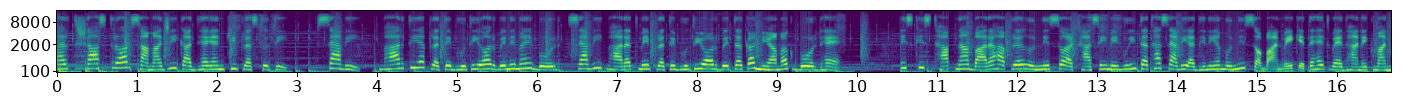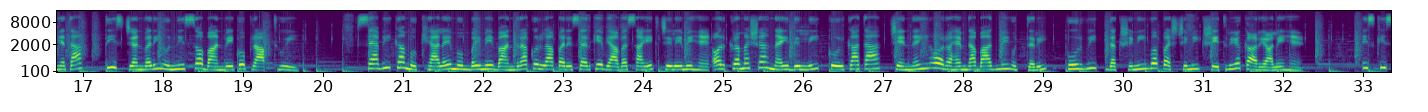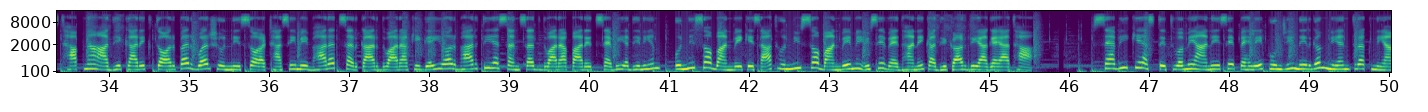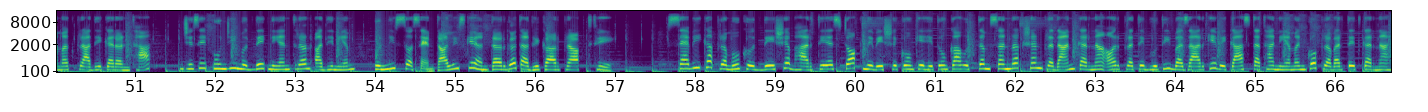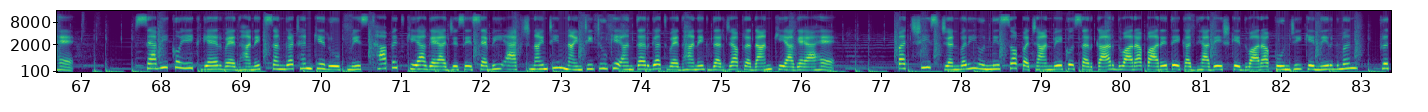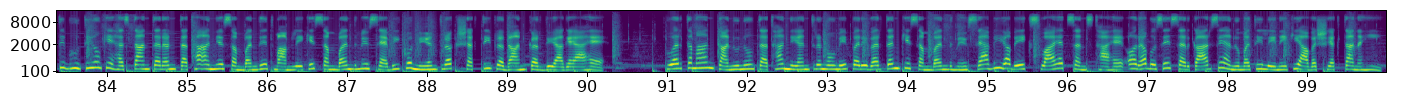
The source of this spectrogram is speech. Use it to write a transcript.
अर्थशास्त्र और सामाजिक अध्ययन की प्रस्तुति। सैबी, भारतीय प्रतिभूति और विनिमय बोर्ड। सैबी, भारत में प्रतिभूति और वित्त का नियामक बोर्ड है। इसकी स्थापना 12 अप्रैल 1988 में हुई तथा सैबी अधिनियम उन्नीस सौ बानवे के तहत वैधानिक मान्यता 30 जनवरी उन्नीस सौ बानवे को प्राप्त हुई। सैबी का मुख्यालय मुंबई में बांद्रा कुर्ला परिसर के व्यावसायिक ज़िले में है और क्रमशः नई दिल्ली, कोलकाता, चेन्नई और अहमदाबाद में उत्तरी, पूर्वी, दक्षिणी व पश्चिमी क्षेत्रीय कार्यालय हैं। इसकी स्थापना आधिकारिक तौर पर वर्ष 1988 में भारत सरकार द्वारा की गई और भारतीय संसद द्वारा पारित सेबी अधिनियम उन्नीस सौ बानवे के साथ उन्नीस सौ बानवे में इसे वैधानिक अधिकार दिया गया था सेबी के अस्तित्व में आने से पहले पूंजी निर्गम नियंत्रक नियामक प्राधिकरण था, जिसे पूंजी मुद्दे नियंत्रण अधिनियम उन्नीस के अंतर्गत अधिकार प्राप्त थे। सेबी का प्रमुख उद्देश्य भारतीय स्टॉक निवेशकों के हितों का उत्तम संरक्षण प्रदान करना और प्रतिभूति बाज़ार के विकास तथा नियमन को प्रवर्तित करना है। सेबी को एक गैर वैधानिक संगठन के रूप में स्थापित किया गया जिसे सेबी एक्ट 1992 के अंतर्गत वैधानिक दर्जा प्रदान किया गया है। 25 जनवरी उन्नीस को सरकार द्वारा पारित एक अध्यादेश के द्वारा पूंजी के निर्गमन, प्रतिभूतियों के हस्तांतरण तथा अन्य संबंधित मामले के संबंध में सेबी को नियंत्रक शक्ति प्रदान कर दिया गया है। वर्तमान कानूनों तथा नियंत्रणों में परिवर्तन के संबंध में सैबी अब एक स्वायत्त संस्था है और अब उसे सरकार से अनुमति लेने की आवश्यकता नहीं।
